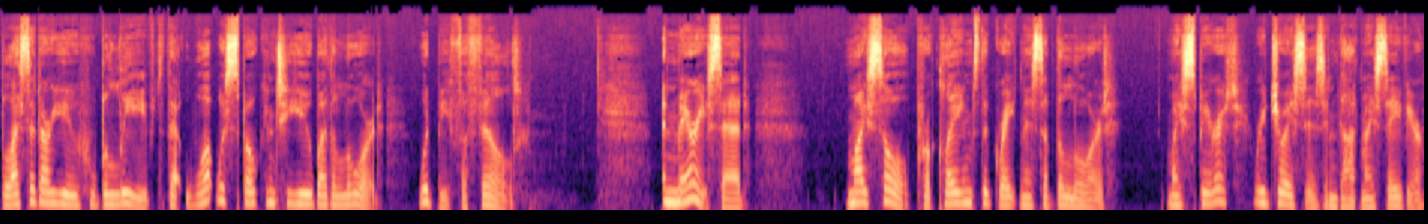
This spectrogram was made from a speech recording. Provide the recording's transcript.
Blessed are you who believed that what was spoken to you by the Lord would be fulfilled. And Mary said, My soul proclaims the greatness of the Lord. My spirit rejoices in God my Savior,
